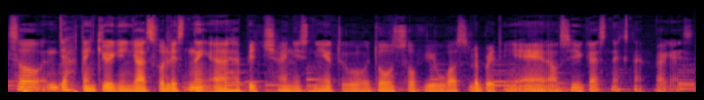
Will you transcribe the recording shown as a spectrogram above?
So yeah, thank you again guys for listening. Uh, happy Chinese New Year to those of you who are celebrating it and I'll see you guys next time. Bye guys.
